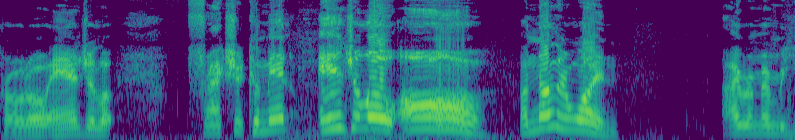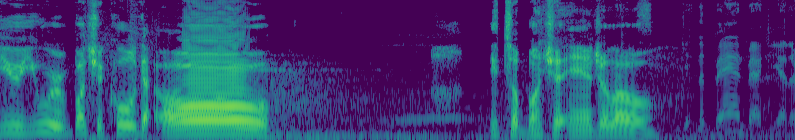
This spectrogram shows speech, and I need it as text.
Proto Angelo. Fractured Command Angelo. Oh, another one. I remember you. You were a bunch of cool guys. Oh. It's a bunch of Angelo. Getting the band back together,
